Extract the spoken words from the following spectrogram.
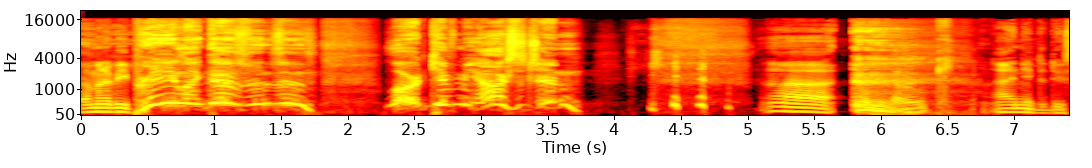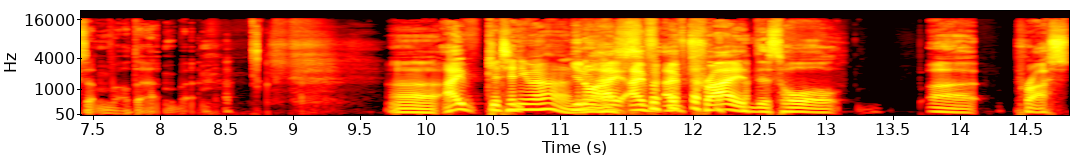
I'm gonna be praying like this. Lord, give me oxygen. uh. I need to do something about that. But uh, I've Continue on. you know yes. I, I've I've tried this whole uh, pros,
